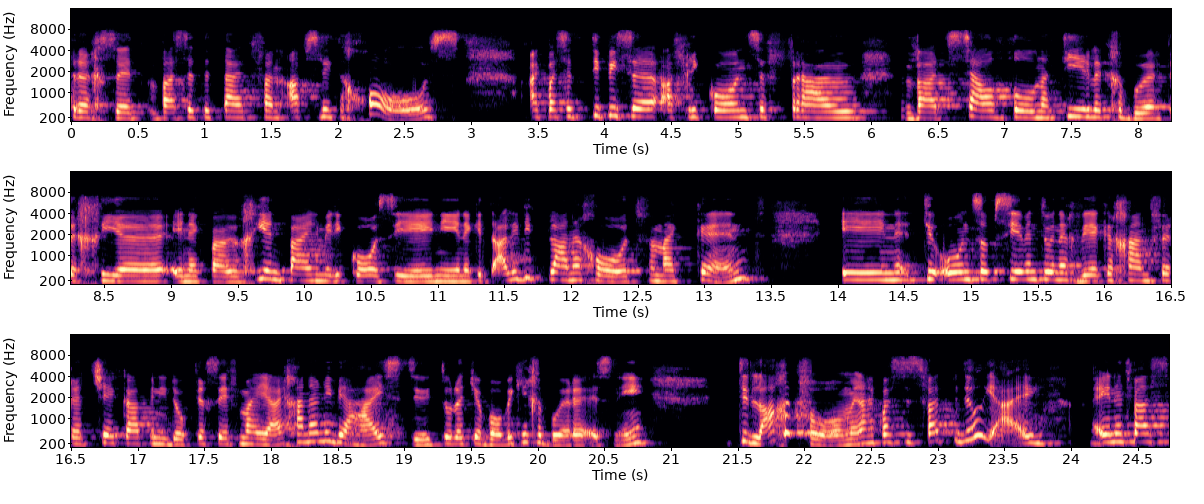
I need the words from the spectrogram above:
terugsit, was dit 'n tyd van absolute chaos. Ek was 'n tipiese Afrikaanse vrou wat self wil natuurlik geboorte gee en ek wou geen pynmedikasie hê nie en ek het al die planne gehad vir my kind. En toe ons op 27 weke gaan vir 'n check-up en die dokter sê vir my jy gaan nou nie weer huis toe totdat jou babatjie gebore is nie toe lag ek vir hom en ek was soos wat bedoel jy? En dit was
